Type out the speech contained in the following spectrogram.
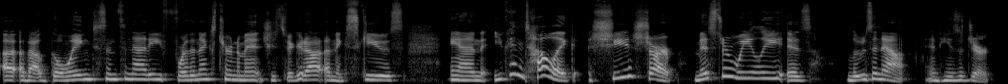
uh, about going to Cincinnati for the next tournament. She's figured out an excuse. And you can tell, like, she's sharp. Mr. Wheatley is losing out and he's a jerk.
